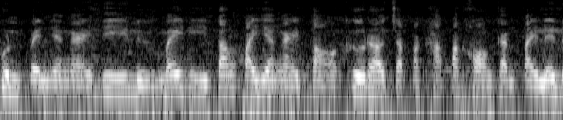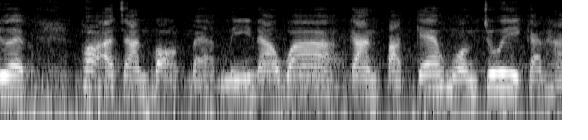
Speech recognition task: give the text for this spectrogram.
คุณเป็นยังไงดี หรือไม่ดีต้องไปยังไงต่อ คือเราจะประคับประคองกันไปเรื่อย ๆ เพราะอาจารย์บอกแบบนี้นะว่าการปรับแก้ห่วงจุ้ย การหา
